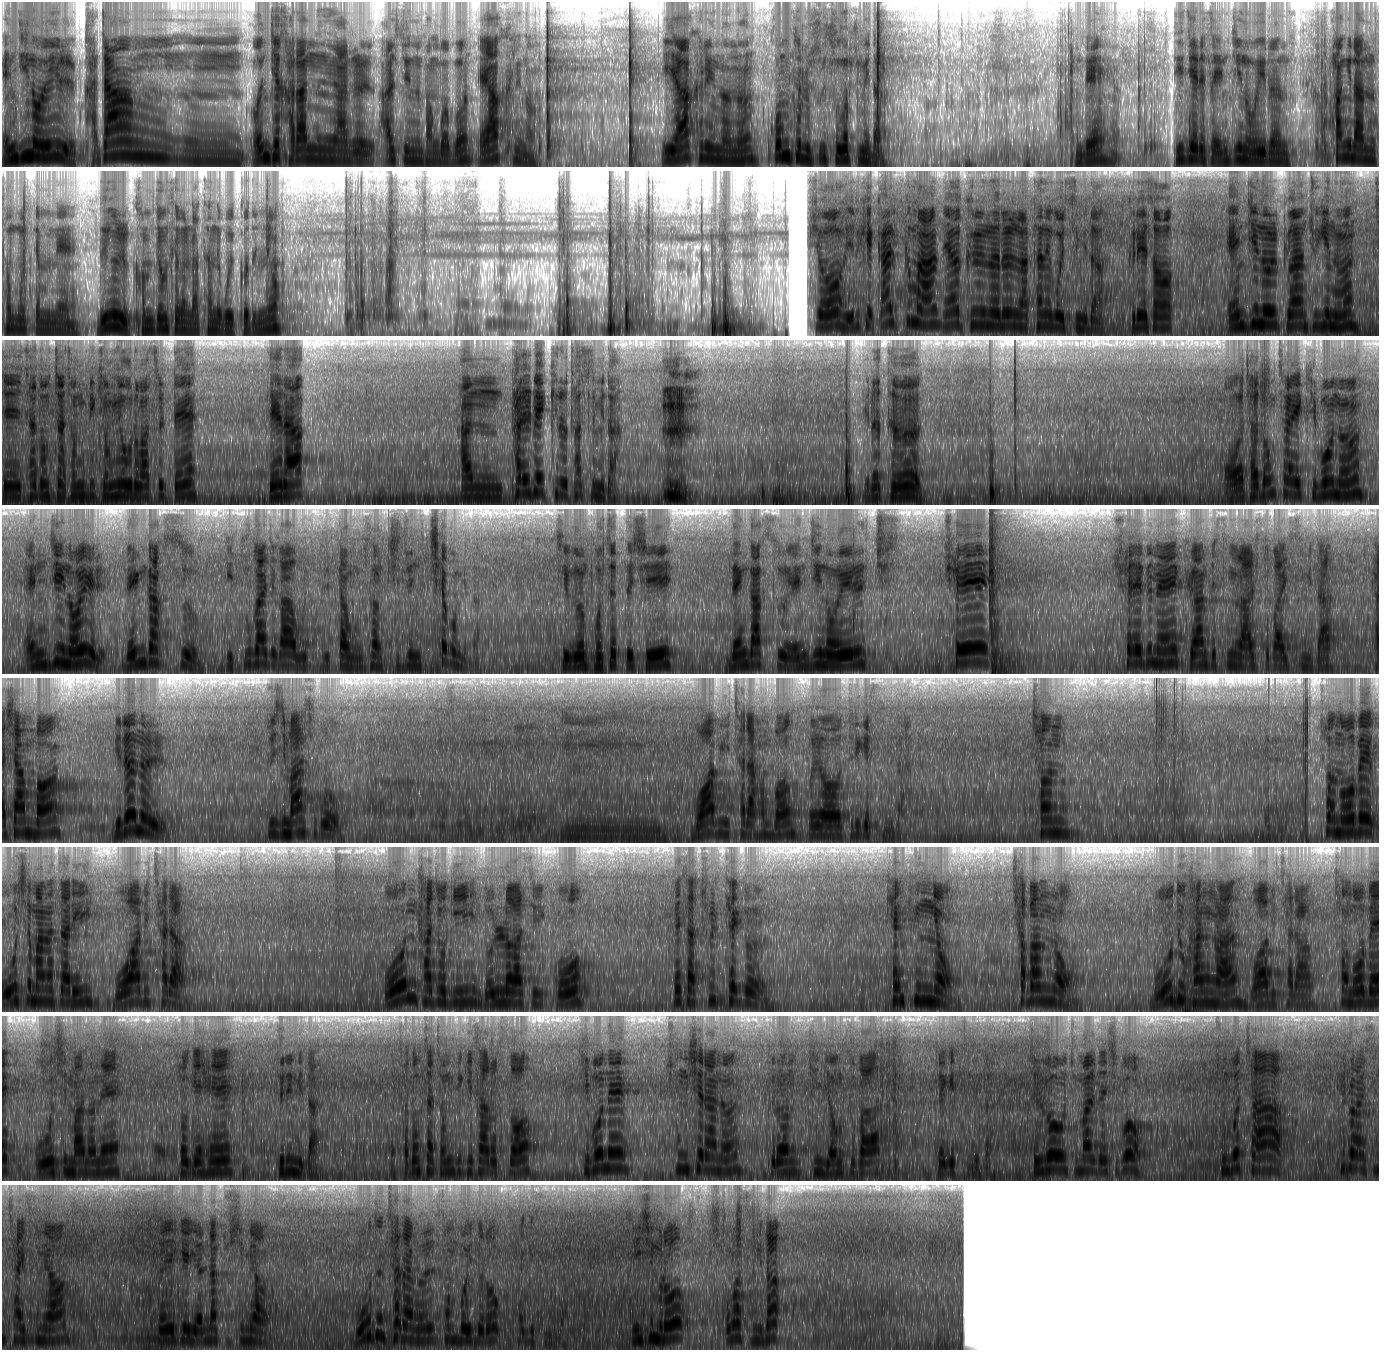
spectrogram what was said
엔진 오일 가장 음, 언제 갈았느냐를 알 수 있는 방법은 에어 클리너. 이 에어 클리너는 꼼수를 쓸 수가 없습니다. 근데 디젤에서 엔진 오일은 황이라는 성분 때문에 늘 검정색을 나타내고 있거든요. 보십시오. 이렇게 깔끔한 에어 클리너를 나타내고 있습니다. 그래서 엔진 오일 교환 주기는 제 자동차 정비 경력으로 봤을 때 대략 한 800km 탔습니다. 이렇듯 어, 자동차의 기본은 엔진 오일, 냉각수 이 두 가지가 우- 일단 우선 기준이 최고입니다. 지금 보셨듯이 냉각수, 엔진 오일 최 최근에 교환됐음을 알 수가 있습니다. 다시 한번 미련을 두지 마시고 음, 모하비 차량 한번 보여드리겠습니다. 1 1550만원짜리 모하비 차량 온 가족이 놀러 갈 수 있고 회사 출퇴근 캠핑용 차박용 모두 가능한 모하비 차량 1550만원에 소개해 드립니다 자동차 정비기사로서 기본에 충실하는 그런 김영수가 되겠습니다 즐거운 주말 되시고 중고차 필요하신 차 있으면 저에게 연락 주시면 모든 차량을 선보이도록 하겠습니다. 진심으로 고맙습니다.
